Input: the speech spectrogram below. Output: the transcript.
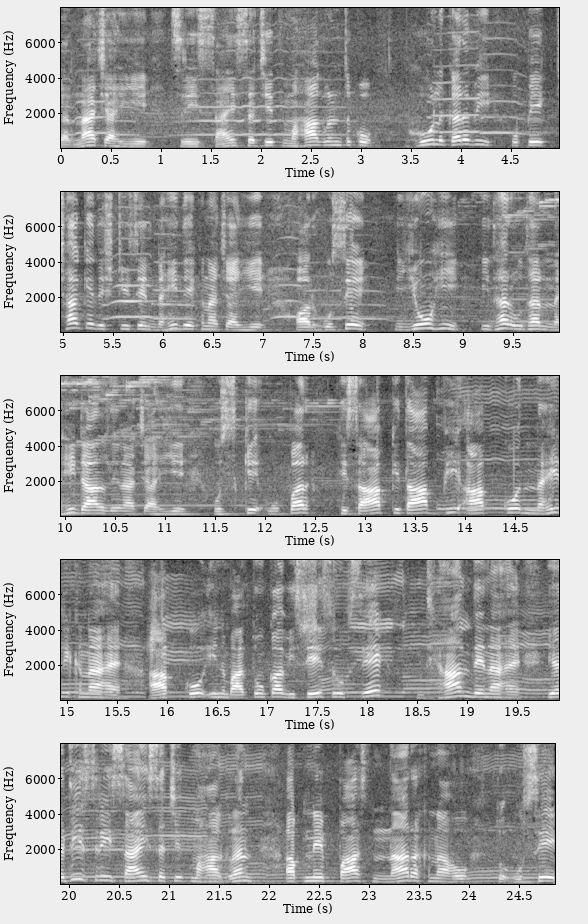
करना चाहिए। श्री साई सचित महाग्रंथ को भूल कर भी उपेक्षा के दृष्टि से नहीं देखना चाहिए और उसे यूँ ही इधर उधर नहीं डाल देना चाहिए। उसके ऊपर हिसाब किताब भी आपको नहीं लिखना है। आपको इन बातों का विशेष रूप से ध्यान देना है। यदि श्री साई सचित महाग्रंथ अपने पास ना रखना हो तो उसे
